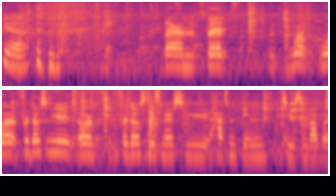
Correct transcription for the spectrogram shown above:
yeah. Um, but what, what for those of you or for those listeners who hasn't been to Zimbabwe,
